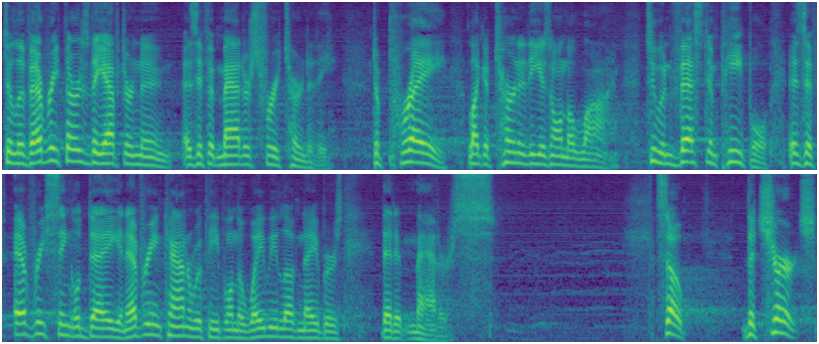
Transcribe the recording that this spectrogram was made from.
to live every Thursday afternoon as if it matters for eternity, to pray like eternity is on the line, to invest in people as if every single day and every encounter with people and the way we love neighbors that it matters. So, the church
